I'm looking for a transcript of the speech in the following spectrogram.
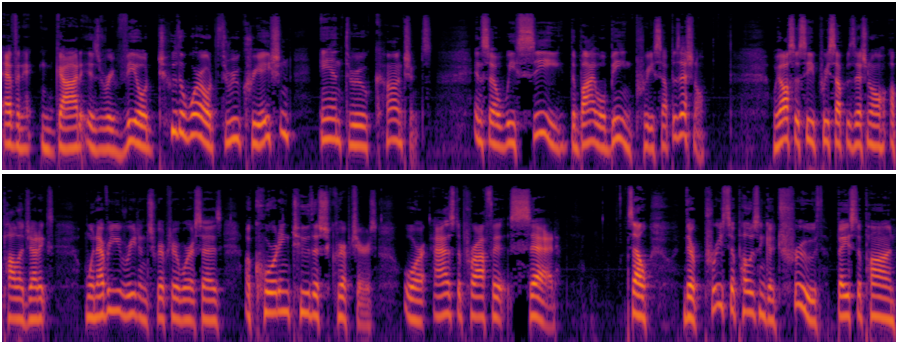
evident and God is revealed to the world through creation and through conscience. And so we see the Bible being presuppositional. We also see presuppositional apologetics whenever you read in Scripture where it says, according to the Scriptures, or as the prophet said. So they're presupposing a truth based upon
